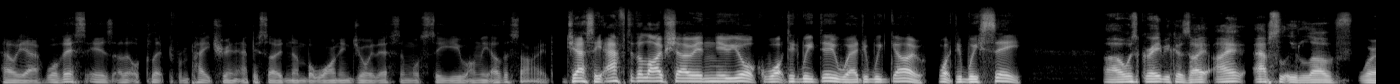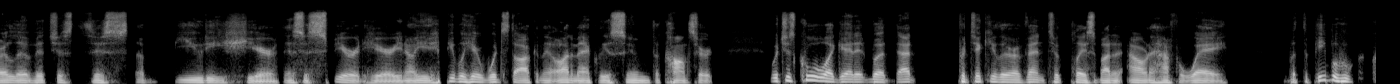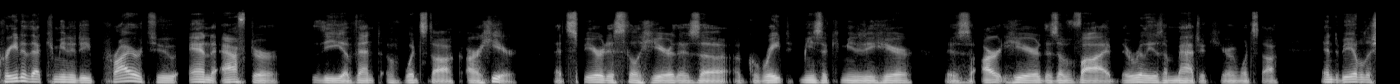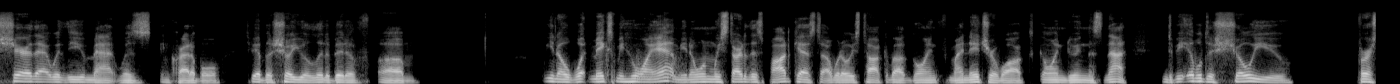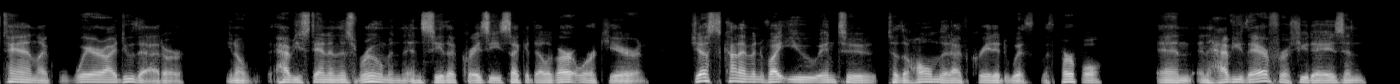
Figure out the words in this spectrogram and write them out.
Hell yeah. Well, this is a little clip from Patreon episode number one. Enjoy this, and we'll see you on the other side. Jesse, after the live show in New York, what did we do? Where did we go? What did we see? Uh, it was great because I, I absolutely love where I live. It's just this a beauty here. There's a spirit here. You know, you, people hear Woodstock and they automatically assume the concert, which is cool. I get it, but that particular event took place about an hour and a half away. But the people who created that community prior to and after the event of Woodstock are here. That spirit is still here. There's a, a great music community here. There's art here. There's a vibe. There really is a magic here in Woodstock. And to be able to share that with you, Matt, was incredible. To be able to show you a little bit of, um, you know, what makes me who I am. You know, when we started this podcast, I would always talk about going for my nature walks, going, doing this and that to be able to show you firsthand like where I do that or you know have you stand in this room and, and see the crazy psychedelic artwork here and just kind of invite you into to the home that I've created with with purple and and have you there for a few days and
